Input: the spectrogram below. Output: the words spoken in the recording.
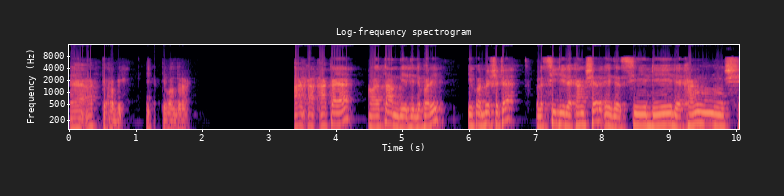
হ্যাঁ আঁকতে হবে। শিক্ষার্থী বন্ধুরা। আ- আ- আঁকায়া আমরা টান দিয়ে দিতে পারি। কি করবে সেটা? বলে সিডি রেখাংশের, এই যে সিডি রেখাংশ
